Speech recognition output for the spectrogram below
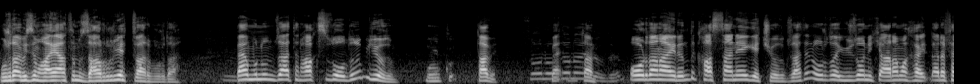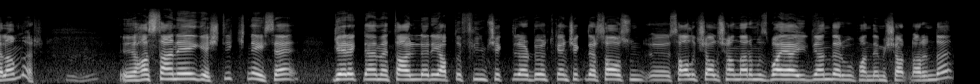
Burada bizim hayatımız zaruriyet var burada. Ben bunun zaten haksız olduğunu biliyordum. Bu tabii. Sonra Ben- oradan tabii. Oradan ayrıldık. Hastaneye geçiyorduk zaten. Orada 112 arama kayıtları falan var. Ee, hastaneye geçtik. Neyse gerekli hemen tahlilleri yaptı. Film çektiler, röntgen çektiler. Sağ olsun e, sağlık çalışanlarımız bayağı ilgilendiler bu pandemi şartlarında.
